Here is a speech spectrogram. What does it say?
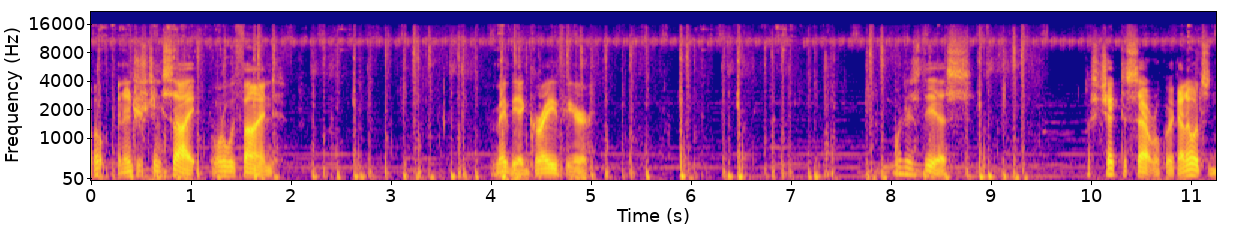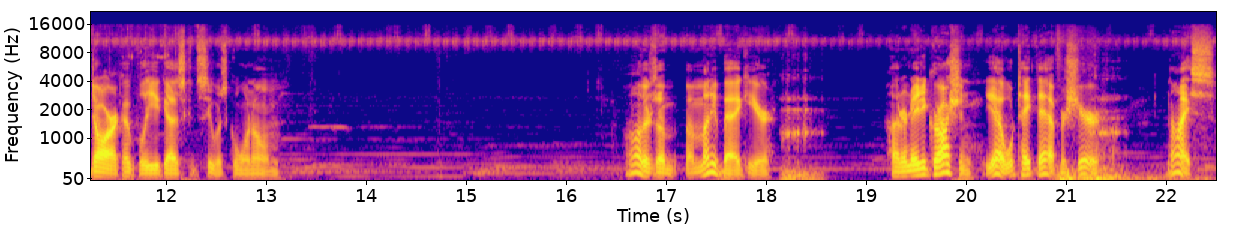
Oh, an interesting sight. What do we find? Maybe a grave here. What is this? Let's check this out real quick. I know it's dark. Hopefully you guys can see what's going on. Oh, there's a, a money bag here. 180 groschen. Yeah, we'll take that for sure. Nice.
